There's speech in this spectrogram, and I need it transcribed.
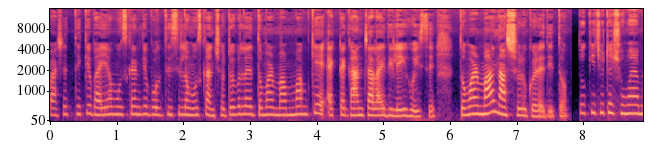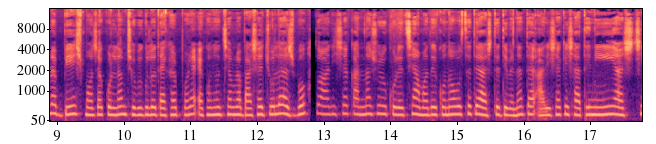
পাশের থেকে ভাইয়া মুস্কানকে বলতেছিল, মুস্কান, ছোটবেলায় তোমার মাম্মামকে একটা গান চালাই দিলেই হয়েছে তোমার মা নাচ শুরু করে দিত। তো কিছুটা সময় আমরা বেশ মজা করলাম ছবিগুলো দেখার পরে। এখন হচ্ছে আমরা বাসায় চলে আসব। তো আরিশা কান্না শুরু করেছে, আমাদের কোনো অবস্থাতে আসতে দেবে না। তাই আরিশাকে সাথে নিয়েই আসছি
